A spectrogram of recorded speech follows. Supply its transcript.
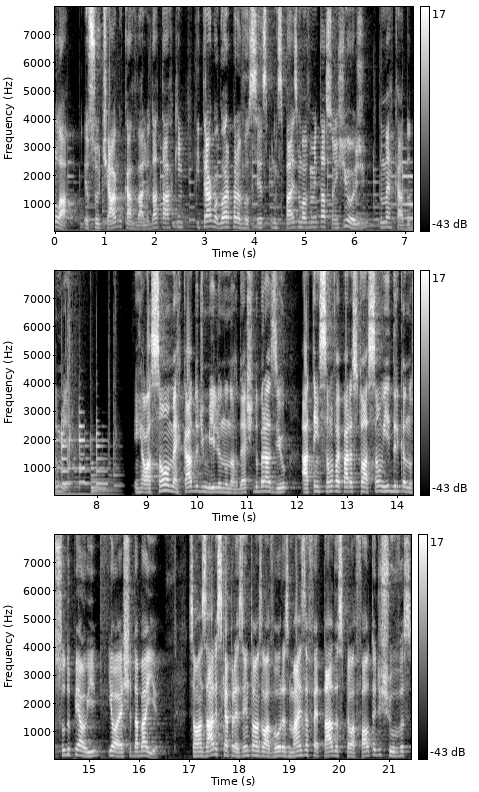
Olá, eu sou Thiago Carvalho da Tarkin e trago agora para você as principais movimentações de hoje no mercado do milho. Em relação ao mercado de milho no Nordeste do Brasil, a atenção vai para a situação hídrica no sul do Piauí e oeste da Bahia. São as áreas que apresentam as lavouras mais afetadas pela falta de chuvas,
